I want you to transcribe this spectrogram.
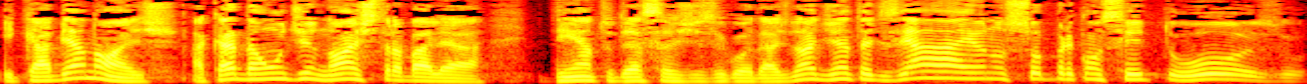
E cabe a nós, a cada um de nós trabalhar dentro dessas desigualdades. Não adianta dizer, ah, eu não sou preconceituoso,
